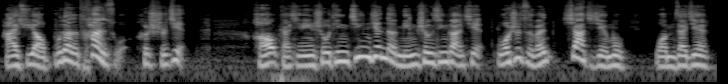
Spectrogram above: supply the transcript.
还需要不断的探索和实践。好，感谢您收听今天的民生新干线，我是子文，下期节目我们再见。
